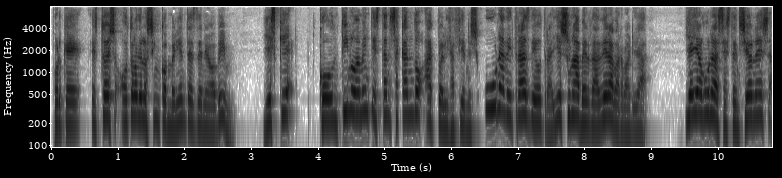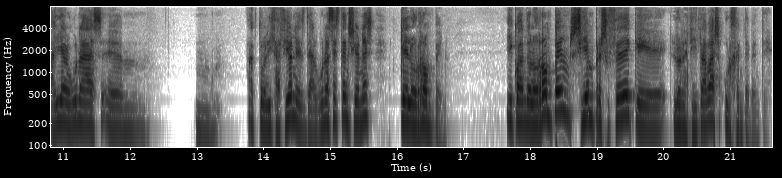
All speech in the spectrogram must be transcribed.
Porque esto es otro de los inconvenientes de NeoBeam. Y es que continuamente están sacando actualizaciones, una detrás de otra, y es una verdadera barbaridad. Y hay algunas extensiones, hay algunas em, actualizaciones de algunas extensiones que lo rompen. Y cuando lo rompen, siempre sucede que lo necesitabas urgentemente.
